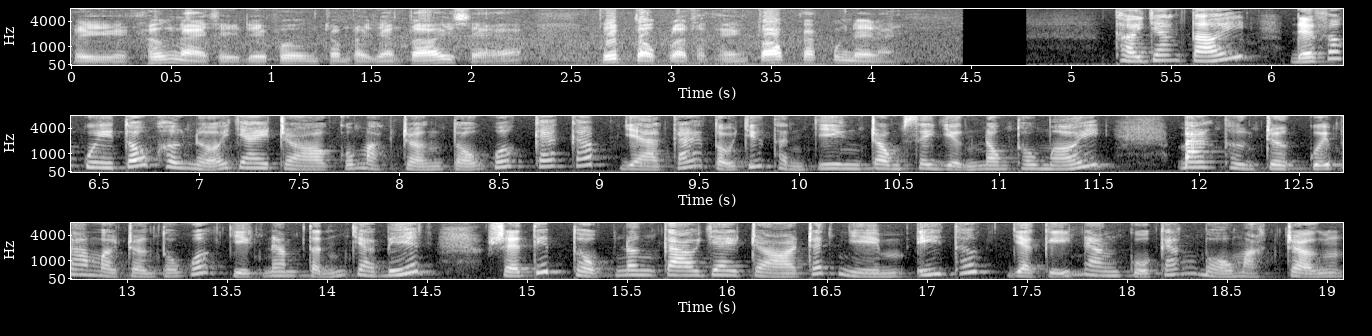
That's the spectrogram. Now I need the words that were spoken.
Thì hướng này thì địa phương trong thời gian tới sẽ tiếp tục là thực hiện tốt các vấn đề này. Thời gian tới, để phát huy tốt hơn nữa vai trò của mặt trận tổ quốc các cấp và các tổ chức thành viên trong xây dựng nông thôn mới, Ban Thường trực Quỹ ban Mặt trận Tổ quốc Việt Nam tỉnh cho biết sẽ tiếp tục nâng cao vai trò trách nhiệm, ý thức và kỹ năng của cán bộ mặt trận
